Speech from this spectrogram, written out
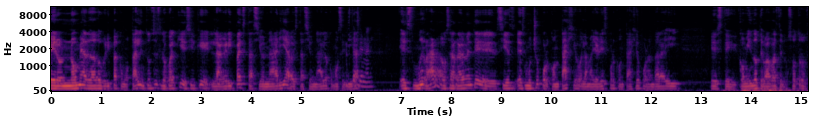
pero no me ha dado gripa como tal, entonces lo cual quiere decir que la gripa estacionaria o estacional o como se diga. Estacional es muy rara, o sea, realmente sí es, es mucho por contagio, la mayoría es por contagio, por andar ahí este, comiéndote babas de los otros.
